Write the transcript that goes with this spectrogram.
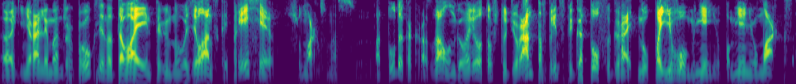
э, генеральный менеджер Бруклина, давая интервью новозеландской прессе, Шон Маркс у нас оттуда как раз, да, он говорил о том, что Дюранта, в принципе, готов играть, ну, по его мнению, по мнению Маркса.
